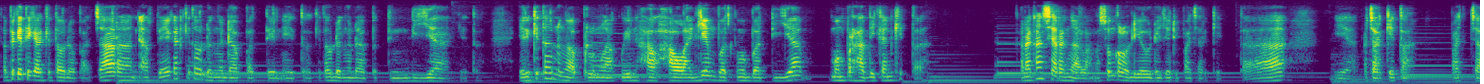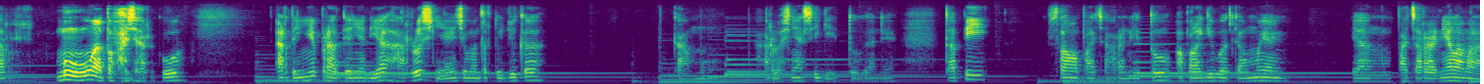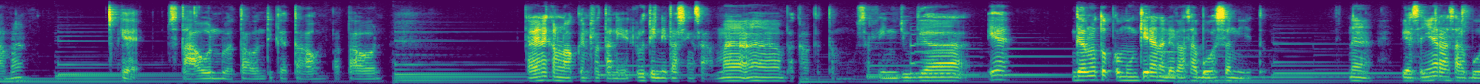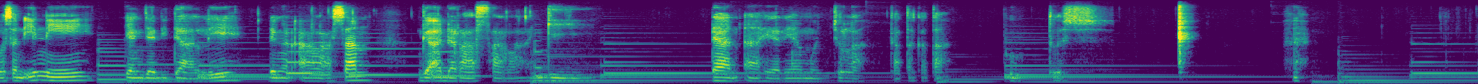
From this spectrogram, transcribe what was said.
tapi ketika kita udah pacaran artinya kan kita udah ngedapetin itu kita udah ngedapetin dia gitu jadi kita udah nggak perlu ngelakuin hal-hal lagi yang buat membuat dia memperhatikan kita karena kan secara nggak langsung kalau dia udah jadi pacar kita Iya, pacar kita. Pacarmu atau pacarku. Artinya perhatiannya dia harusnya cuma tertuju ke kamu. Harusnya sih gitu kan ya. Tapi selama pacaran itu apalagi buat kamu yang yang pacarannya lama-lama kayak setahun, dua tahun, tiga tahun, empat tahun kalian akan melakukan rutinitas yang sama, bakal ketemu sering juga, ya nggak menutup kemungkinan ada rasa bosen gitu. Nah, biasanya rasa bosan ini yang jadi dalih dengan alasan gak ada rasa lagi. Dan akhirnya muncullah kata-kata putus.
